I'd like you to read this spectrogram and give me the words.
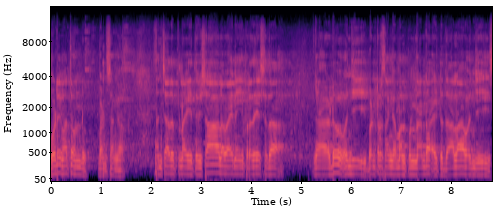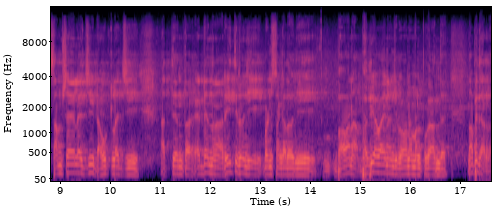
ಓಡೆ ಮಾತ ಉಂಡು ಬಣ್ಸಂಗ ಅಂಚಾದಪ್ಪನ ಐತ ವಿಶಾಲವಾಯಿನ ಈ ಪ್ರದೇಶದ ಅಡು ಒಂಜಿ ಬಂಟ್ರ ಸಂಘ ಮಲ್ಪುಂಡಾಂಡ, ಇಟ್ಟು ದಾಲ ಒಂಜಿ ಸಂಶಯಲಜ್ಜಿ ಡೌಟ್ಲಜ್ಜಿ ಅತ್ಯಂತ ಎಡ್ಡೆಂದನ ರೀತಿ ಒಂಜಿ ಬಂಟ್ರ ಸಂಘದ ಒಂಜಿ ಭವನ ಭವ್ಯವಾಯಿನ ಒಂಜಿ ಭವನ ಮಲ್ಪುಗ ಅಂದೆ. ನೊಪಿದಾರ್ದ?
